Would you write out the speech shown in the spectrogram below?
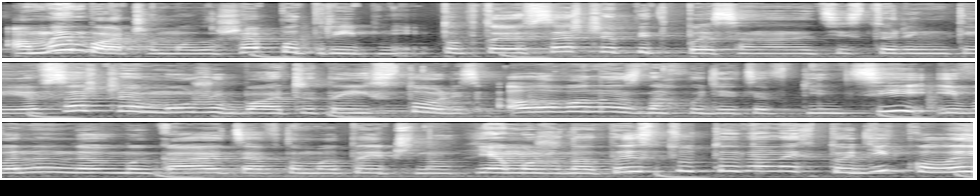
А ми бачимо лише потрібні. Тобто я все ще підписана на ці сторінки, я все ще можу бачити їх сторіс, але вони знаходяться в кінці і вони не вмикаються автоматично. Я можу натиснути на них тоді, коли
